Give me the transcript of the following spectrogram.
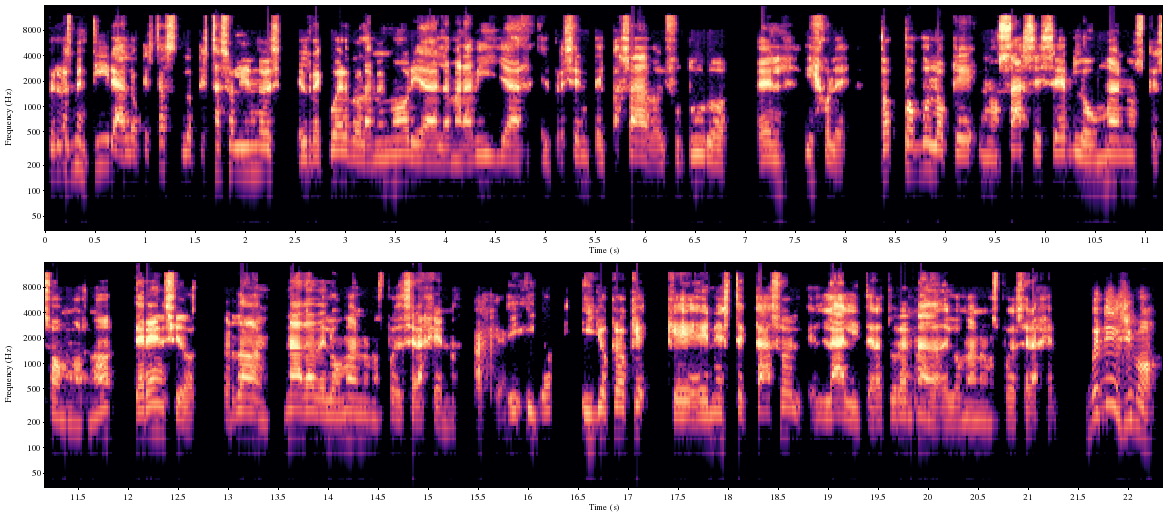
pero es mentira, lo que, estás, lo que estás oliendo es el recuerdo, la memoria, la maravilla, el presente, el pasado, el futuro, el, híjole, todo lo que nos hace ser lo humanos que somos, ¿no? Terencio, perdón, nada de lo humano nos puede ser ajeno. Y, yo, y yo creo que, que en este caso la literatura, nada de lo humano nos puede ser ajeno. Buenísimo,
